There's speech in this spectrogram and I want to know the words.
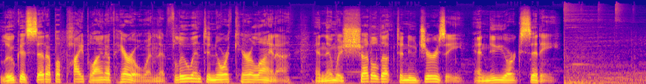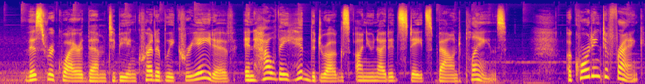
Lucas set up a pipeline of heroin that flew into North Carolina and then was shuttled up to New Jersey and New York City. This required them to be incredibly creative in how they hid the drugs on United States bound planes. According to Frank,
